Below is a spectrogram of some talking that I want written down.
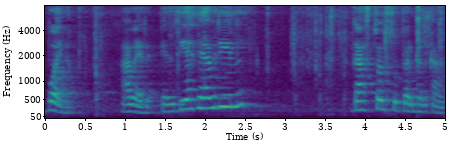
Bueno, a ver, el 10 de abril gasto el supermercado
